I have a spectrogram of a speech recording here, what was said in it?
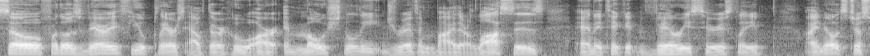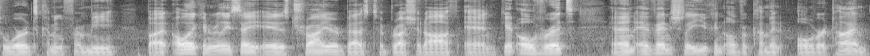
So, for those very few players out there who are emotionally driven by their losses and they take it very seriously, I know it's just words coming from me, but all I can really say is try your best to brush it off and get over it, and eventually you can overcome it over time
